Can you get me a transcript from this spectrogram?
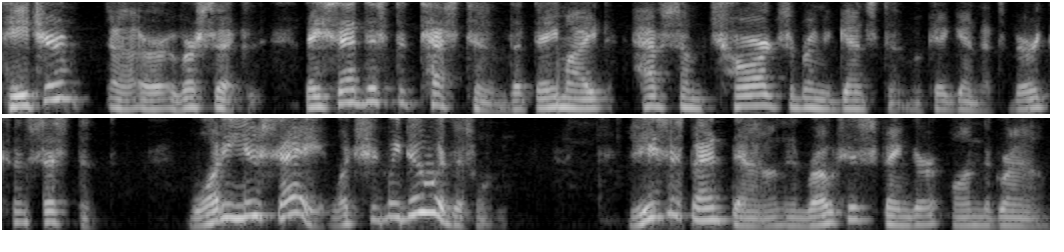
Teacher, uh, or verse 6, they said this to test him, that they might have some charge to bring against him. Okay, again, that's very consistent. What do you say? What should we do with this woman? Jesus bent down and wrote his finger on the ground.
